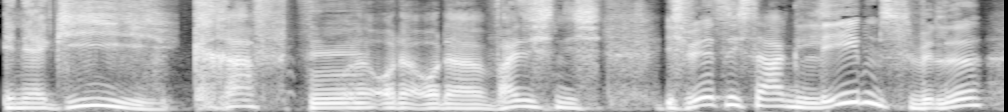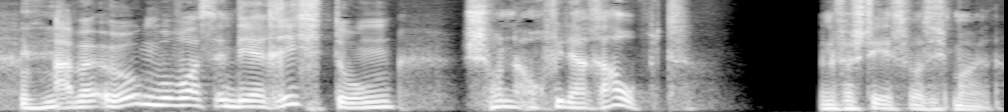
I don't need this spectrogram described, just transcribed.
Energie, Kraft Mhm. oder, oder, oder weiß ich nicht. Ich will jetzt nicht sagen Lebenswille, Mhm. aber irgendwo was in der Richtung schon auch wieder raubt. Wenn du verstehst, was ich meine.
